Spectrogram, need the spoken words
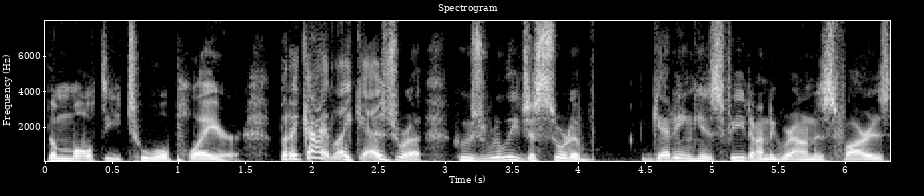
the multi-tool player. But a guy like Ezra, who's really just sort of getting his feet on the ground as far as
